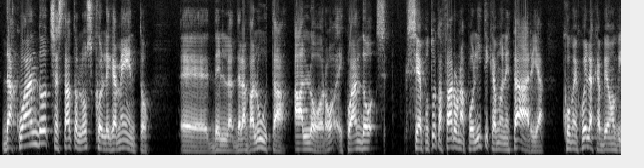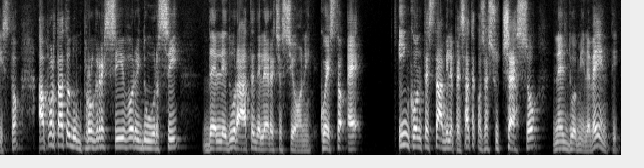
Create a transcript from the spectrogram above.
da quando c'è stato lo scollegamento eh, del, della valuta all'oro e quando si è potuta fare una politica monetaria come quella che abbiamo visto, ha portato ad un progressivo ridursi delle durate delle recessioni. Questo è incontestabile. Pensate cosa è successo nel 2020.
